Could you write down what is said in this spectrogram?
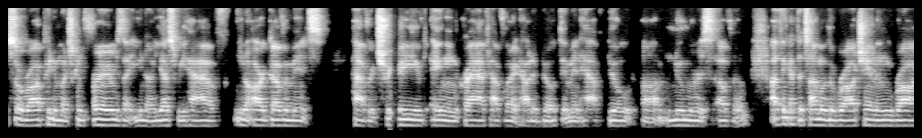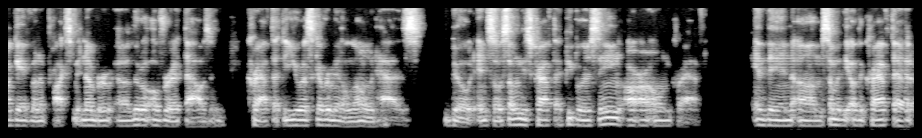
So Ra pretty much confirms that, you know, yes, we have, you know, our governments have retrieved alien craft, have learned how to build them and have built um, numerous of them. I think at the time of the Ra channeling, Ra gave an approximate number, a little over a thousand craft that the U.S. government alone has built. And so some of these craft that people are seeing are our own craft. And then um, some of the other craft that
